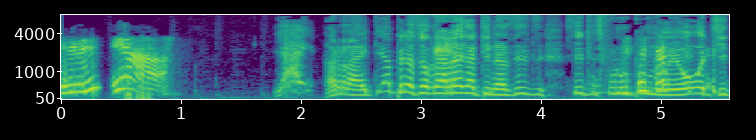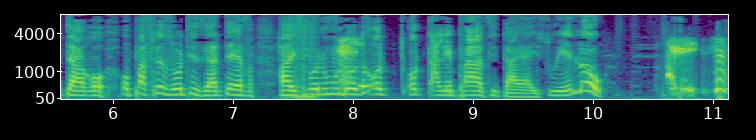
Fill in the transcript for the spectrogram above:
mm mm-hmm. yeah yayi right iyaphela sokurareka thina sithi sifuna umpumulo yo ojidako ophasi phezulu othi ziyatefa hayi sibona umuntu oqale phasi daya isuye lo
